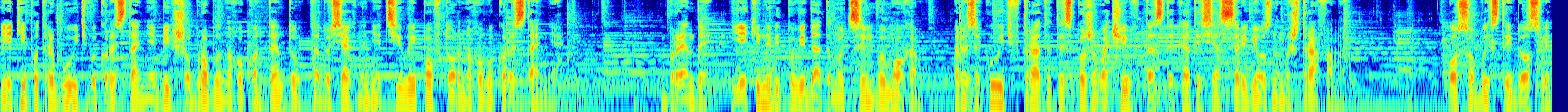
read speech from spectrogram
які потребують використання більш обробленого контенту та досягнення цілей повторного використання. Бренди, які не відповідатимуть цим вимогам, ризикують втратити споживачів та стикатися з серйозними штрафами. Особистий досвід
